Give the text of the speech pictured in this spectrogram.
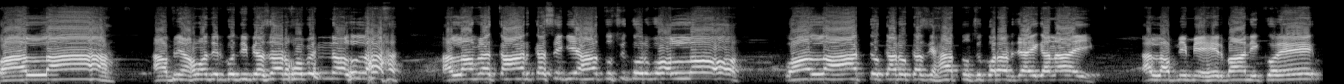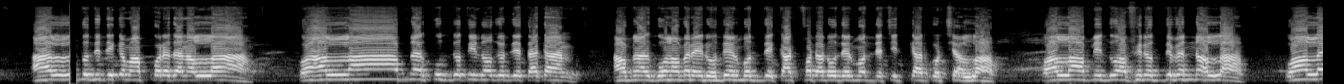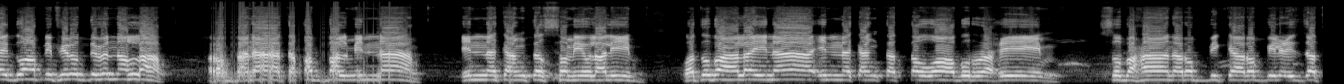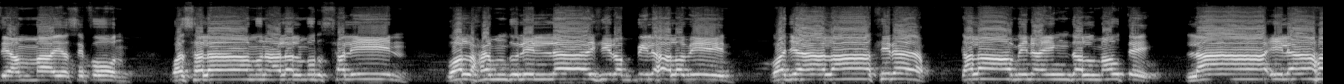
ও আল্লাহ, আপনি আমাদের প্রতি বেজার হবেন না আল্লাহ। আল্লাহ, আমরা কার কাছে গিয়ে হাত উঁচু করব আল্লাহ? ও আল্লাহ, আর তো কারও কাছে হাত উঁচু করার জায়গা নাই। আল্লাহ, আপনি মেহেরবানি করে আল্লাহ দিদিকে মাফ করে দেন ও আল্লাহ, আপনার নজর দিয়ে তাকান। আপনার রোদের মধ্যে, কাঠফাটা রোদের মধ্যে চিৎকার করছে আল্লাহ। ও আল্লাহ, আপনি দোয়া ফেরত দেবেন না আল্লাহ। ও আল্লাহ দোয়া আপনি ফেরত দেবেন না আল্লাহ। রব্বানা মিন্না আলিম। তাওয়াবুর রহিম। সুবহান রাব্বিকা রব্বিল ইজ্জাতি আম্মা ইয়াসিফুন। وسلام على المرسلين والحمد لله رب العالمين وجعل آخر كلامنا عند الموت لا إله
